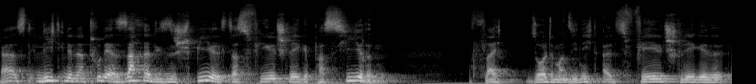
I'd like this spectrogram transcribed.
Ja, es liegt in der Natur der Sache dieses Spiels, dass Fehlschläge passieren. Vielleicht sollte man sie nicht als Fehlschläge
